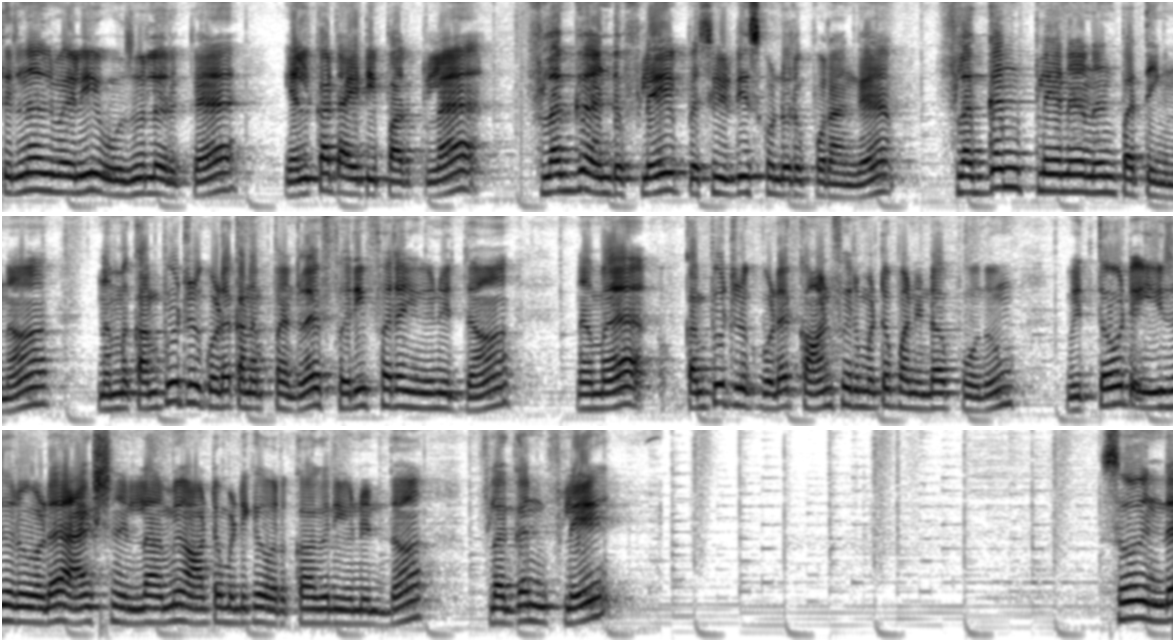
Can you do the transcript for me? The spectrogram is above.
திருநெல்வேலி ஒசூரில் இருக்க எல்காட் ஐடி பார்க்கில் ஃப்ளக் அண்ட் ஃப்ளே ஃபெசிலிட்டிஸ் கொண்டு வர போகிறாங்க ஃப்ளக் அண்ட் ப்ளேன்னு என்னன்னு பார்த்தீங்கன்னா நம்ம கம்ப்யூட்டர் கூட கனெக்ட் பண்ணுற ஃபெரிஃபரல் யூனிட் தான். நம்ம கம்ப்யூட்டருக்கு கூட கான்ஃபிகர் மட்டும் பண்ணிட்டா போதும். வித்தவுட் யூசரோட ஆக்ஷன் எல்லாமே ஆட்டோமேட்டிக்காக ஒர்க் ஆகிற யூனிட் தான் ஃப்ளக் அண்ட் ஃப்ளே ஸோ இந்த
